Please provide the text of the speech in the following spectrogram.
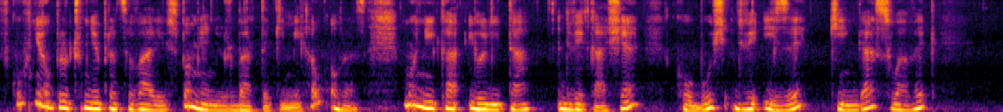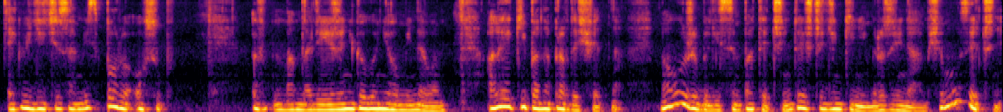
W kuchni oprócz mnie pracowali wspomniani już Bartek i Michał oraz Monika, Julita, dwie Kasie, Kubuś, dwie Izy, Kinga, Sławek. Jak widzicie sami sporo osób. Mam nadzieję, że nikogo nie ominęłam, ale ekipa naprawdę świetna. Mało, że byli sympatyczni, to jeszcze dzięki nim rozwinęłam się muzycznie,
